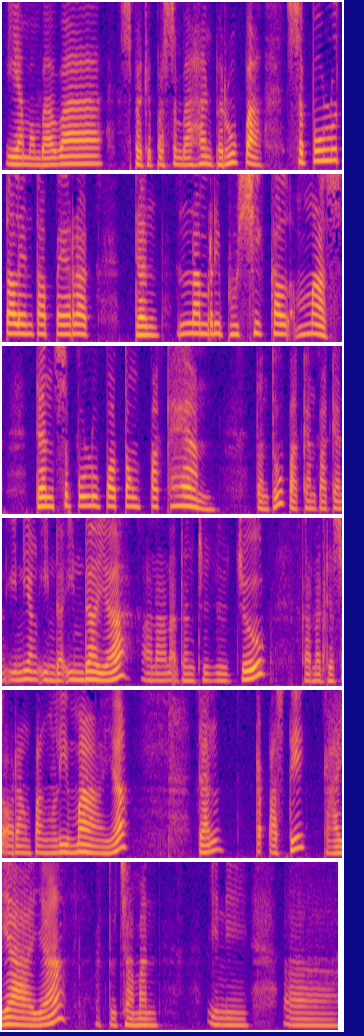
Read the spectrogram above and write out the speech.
ia membawa sebagai persembahan berupa 10 talenta perak dan 6000 sikal emas dan 10 potong pakaian. Tentu pakaian-pakaian ini yang indah-indah ya, anak-anak dan cucu-cucu, karena dia seorang panglima ya. Dan ke, pasti kaya ya, waktu zaman ini uh,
